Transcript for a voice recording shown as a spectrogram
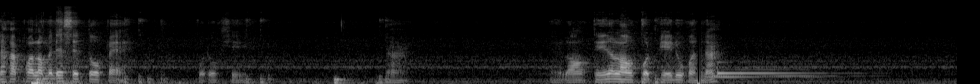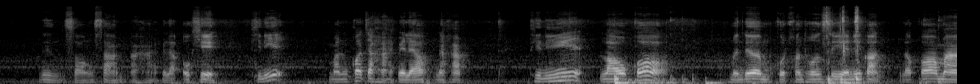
นะครับ เพราะเราไม่ได้เซตตัวแปร กดโอเคลองทีนี้เราลองกด play ดูก่อนนะ 1 2 3อาหายไปแล้วโอเค ทีนี้มันก็จะหายไปแล้วนะครับ ทีนี้เราก็เหมือนเดิมกด Ctrl C อันนี้ก่อน แล้วก็มา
